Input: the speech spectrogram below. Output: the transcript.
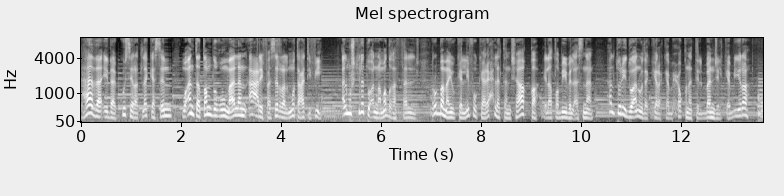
هذا إذا كسرت لك سن وأنت تمضغ ما لن أعرف سر المتعة فيه. المشكلة أن مضغ الثلج ربما يكلفك رحلة شاقة إلى طبيب الأسنان. هل تريد أن أذكرك بحقنة البنج الكبيرة؟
